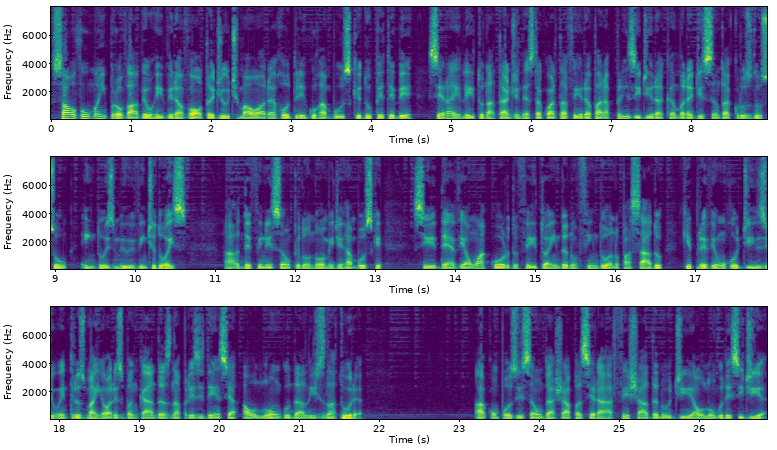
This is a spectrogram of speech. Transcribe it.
Salvo uma improvável reviravolta de última hora, Rodrigo Rabuski, do PTB, será eleito na tarde desta quarta-feira para presidir a Câmara de Santa Cruz do Sul em 2022. A definição pelo nome de Rabuski se deve a um acordo feito ainda no fim do ano passado, que prevê um rodízio entre os maiores bancadas na presidência ao longo da legislatura. A composição da chapa será fechada no dia ao longo desse dia.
